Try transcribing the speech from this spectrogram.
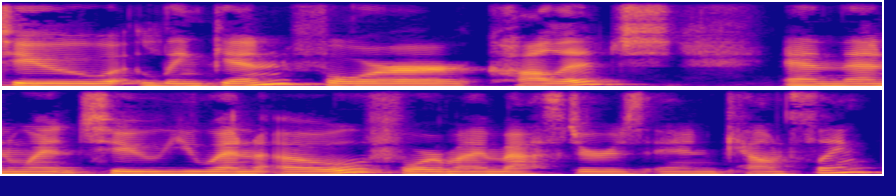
to Lincoln for college and then went to UNO for my master's in counseling.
